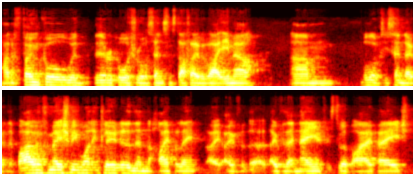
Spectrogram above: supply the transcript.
had a phone call with the reporter or sent some stuff over via email, um, we'll obviously send over the bio information we want included and then the hyperlink over the over their name if it's to a bio page,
